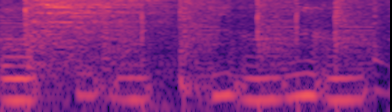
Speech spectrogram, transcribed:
Mm-mm.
